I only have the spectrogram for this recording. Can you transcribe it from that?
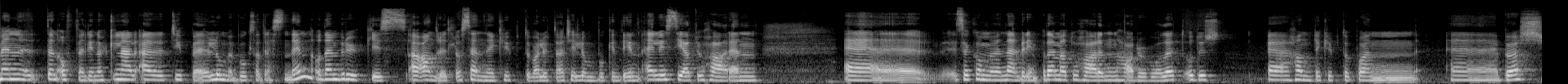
Men den offentlige nøkkelen er, er type lommeboksadressen din, og den brukes av andre til å sende kryptovalutaer til lommeboken din. Eller si at du har en eh, Jeg skal komme nærmere inn på det, men at du har en hardware wallet, og du eh, handler krypto på en eh, børs.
